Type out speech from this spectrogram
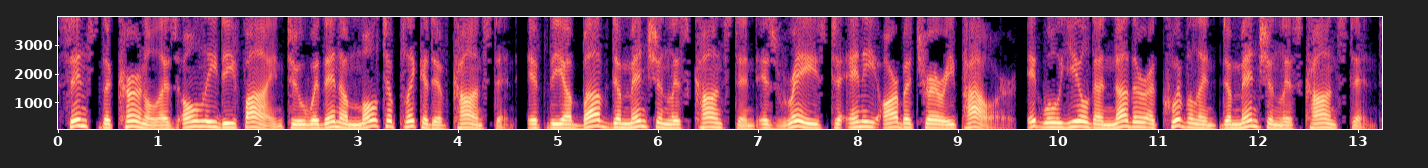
since the kernel is only defined to within a multiplicative constant, if the above dimensionless constant is raised to any arbitrary power, it will yield another equivalent dimensionless constant.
